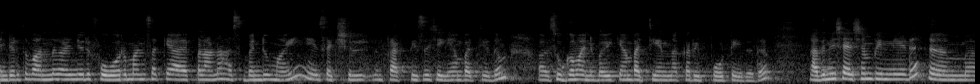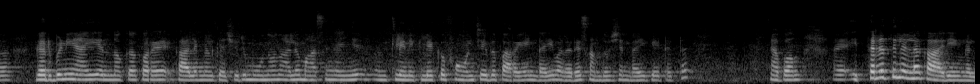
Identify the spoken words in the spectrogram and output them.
എന്റെ അടുത്ത് വന്നു കഴിഞ്ഞൊരു ഫോർ മന്ത്സ് ഒക്കെ ആയപ്പോഴാണ് ഹസ്ബൻഡുമായി സെക്ഷൽ പ്രാക്ടീസ് ചെയ്യാൻ പറ്റിയതും സുഖം അനുഭവിക്കാൻ പറ്റിയെന്നൊക്കെ റിപ്പോർട്ട് ചെയ്തത്. അതിനുശേഷം പിന്നീട് ഗർഭിണിയായി എന്നൊക്കെ കുറേ കാലങ്ങൾക്ക് ശേഷം ഒരു മൂന്നോ നാലോ മാസം കഴിഞ്ഞ് ക്ലിനിക്കിലേക്ക് ഫോൺ ചെയ്ത് പറയുണ്ടായി വളരെ സന്തോഷമുണ്ടായി കേട്ടിട്ട്. അപ്പം ഇത്തരത്തിലുള്ള കാര്യങ്ങൾ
